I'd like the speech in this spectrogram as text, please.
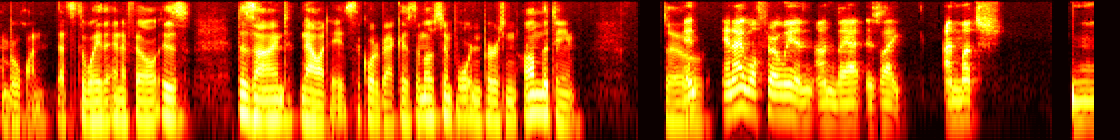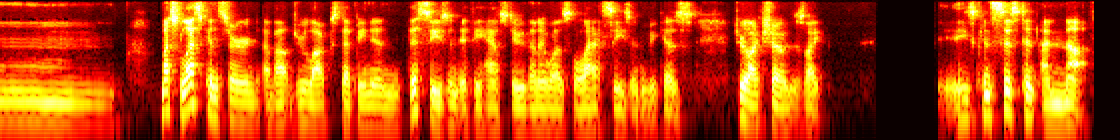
number one. That's the way the NFL is designed nowadays. The quarterback is the most important person on the team. So and and I will throw in on that is like I'm much mm, much less concerned about Drew Lock stepping in this season if he has to than I was last season because Drew Lock showed is like he's consistent enough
